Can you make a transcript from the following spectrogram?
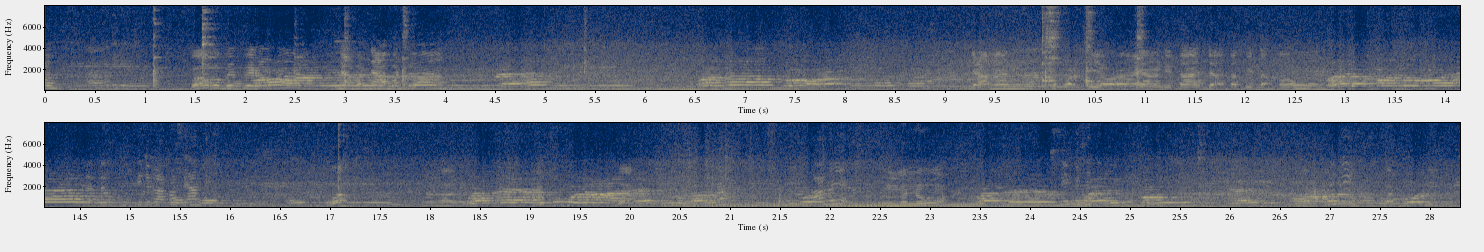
Bawa ke pipirnya. Nyabet-nyabet lah. Jangan seperti orang yang ditanjak tapi tidak mau. Tidak apa sih Anti? Wah. Lalu. Mana ya? Menu. Ini. Enggak ini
